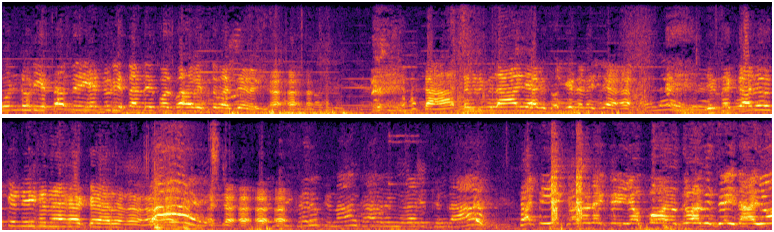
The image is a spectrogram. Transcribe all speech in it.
உன்னுடைய தந்தை என்னுடைய தந்தை போல் பாவித்து வந்தேன் ஐயா. அந்த சொல்கிறேன் ஐயா. இந்த கனவுக்கு நீங்க நாங்க காரணம். கருவுக்கு நான் காரணம் எப்போது தோல்வி செய்தாயோ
